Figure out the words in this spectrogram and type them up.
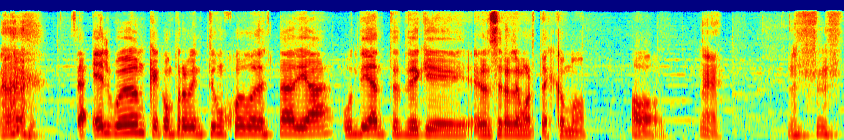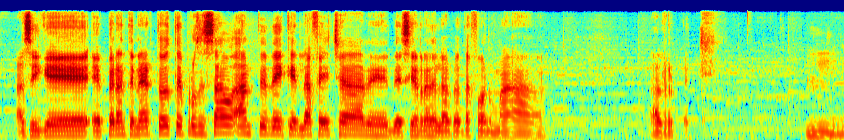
O sea, el weón que compró 21 juegos de Stadia un día antes de que venciera la muerte es como. Oh, Eh. Así que esperan tener todo este procesado antes de que la fecha de, de cierre de la plataforma al respecto. Mm.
